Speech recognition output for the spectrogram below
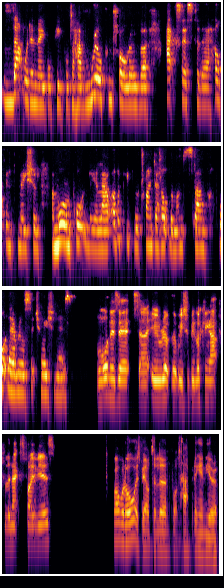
That would enable people to have real control over access to their health information, and more importantly, allow other people who are trying to help them understand what their real situation is. Vaughan, is it uh, Europe that we should be looking at for the next five years? Well, we'll always be able to learn what's happening in Europe,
